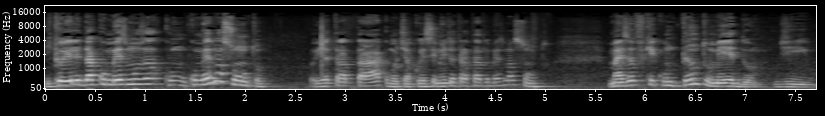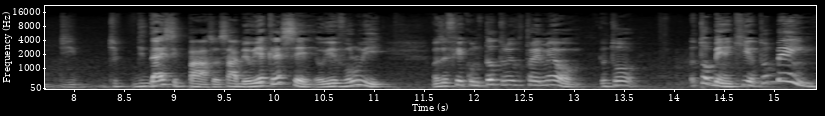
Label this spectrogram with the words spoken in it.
E que eu ia lidar com o mesmo, com, com o mesmo assunto. Eu ia tratar, como eu tinha conhecimento, eu ia tratar do mesmo assunto. Mas eu fiquei com tanto medo de, de, de, de dar esse passo, sabe? Eu ia crescer, eu ia evoluir. Mas eu fiquei com tanto medo que eu falei, meu, eu tô, eu tô bem aqui, eu tô bem.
